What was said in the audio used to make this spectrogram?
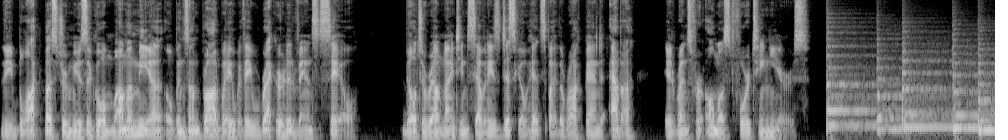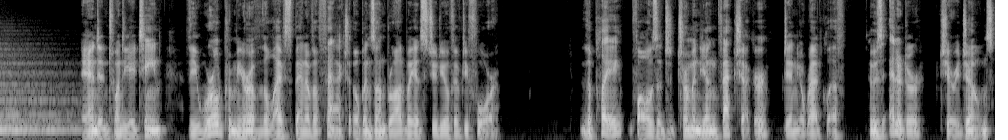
the blockbuster musical Mamma Mia opens on Broadway with a record advance sale. Built around 1970s disco hits by the rock band ABBA, it runs for almost 14 years. And in 2018, the world premiere of The Lifespan of a Fact opens on Broadway at Studio 54. The play follows a determined young fact checker, Daniel Radcliffe, whose editor, Cherry Jones,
